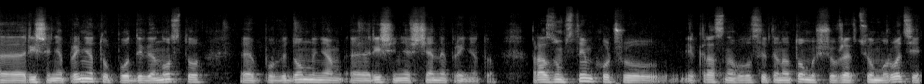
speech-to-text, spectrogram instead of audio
е, рішення прийнято, по 90 е, повідомленням е, рішення ще не прийнято. Разом з тим хочу якраз наголосити на тому, що вже в цьому році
